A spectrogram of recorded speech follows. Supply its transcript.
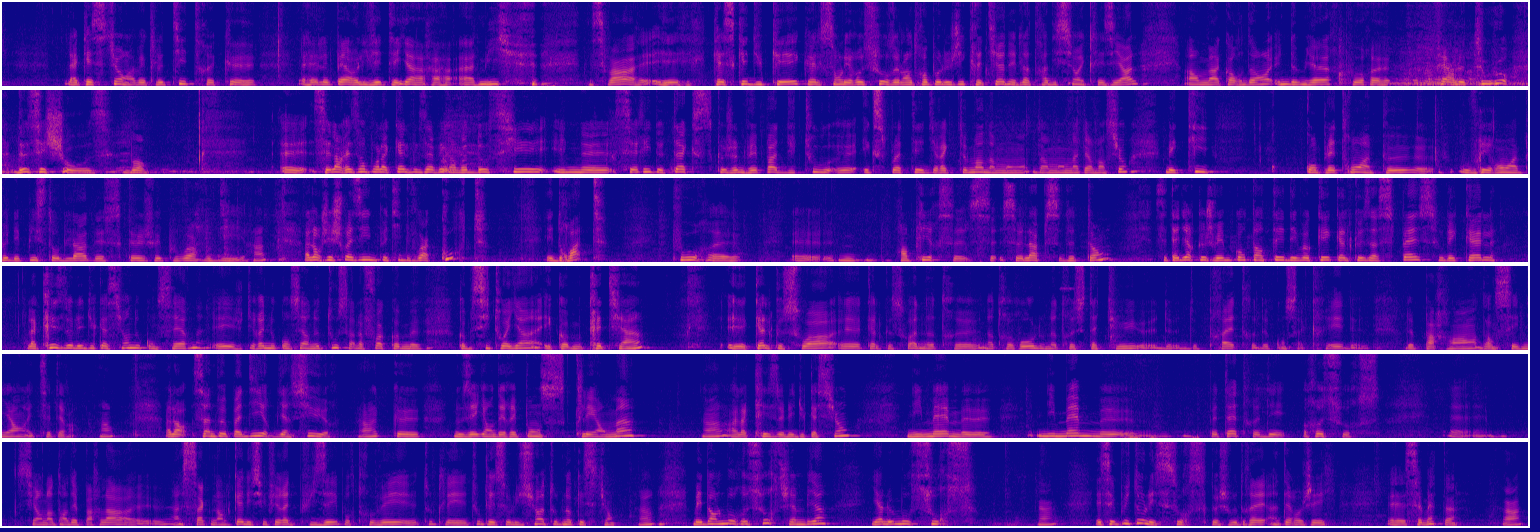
la question avec le titre que euh, le père Olivier Teillard a, mis, n'est-ce pas Et qu'est-ce qu'éduquer Quelles sont les ressources de l'anthropologie chrétienne et de la tradition ecclésiale En m'accordant une demi-heure pour euh, faire le tour de ces choses. Bon. Euh, c'est la raison pour laquelle vous avez dans votre dossier une série de textes que je ne vais pas du tout exploiter directement dans mon, dans mon intervention, mais qui compléteront un peu, euh, ouvriront un peu des pistes au-delà de ce que je vais pouvoir vous dire. Hein. Alors j'ai choisi une petite voie courte et droite pour euh, euh, remplir ce, laps de temps. C'est-à-dire que je vais me contenter d'évoquer quelques aspects sous lesquels la crise de l'éducation nous concerne, et je dirais nous concerne tous à la fois comme, comme citoyens et comme chrétiens et quel que soit, euh, quel que soit notre, notre rôle ou notre statut euh, de, prêtre, de consacré, de, parent, d'enseignant, etc. Hein. Alors, ça ne veut pas dire, bien sûr, hein, que nous ayons des réponses clés en main hein, à la crise de l'éducation, ni même, euh, ni même peut-être des ressources si on entendait par là euh, un sac dans lequel il suffirait de puiser pour trouver euh, toutes les, toutes les solutions à toutes nos questions. Hein. Mais dans le mot ressources, j'aime bien, il y a le mot source. Hein. Et c'est plutôt les sources que je voudrais interroger euh, ce matin. Hein.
